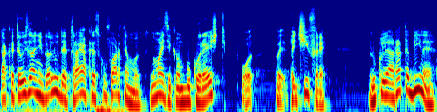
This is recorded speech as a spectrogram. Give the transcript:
Dacă te uiți la nivelul de trai, a crescut foarte mult. Nu mai zic că în București, o- pe, pe cifre, lucrurile arată bine.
